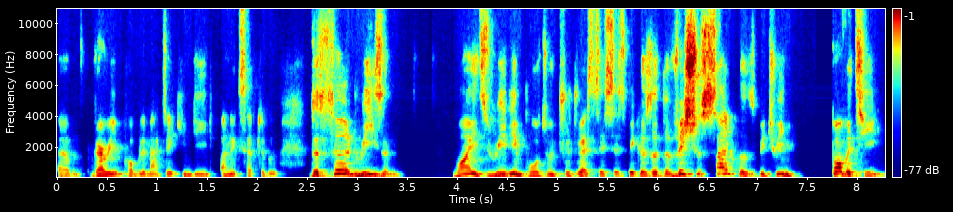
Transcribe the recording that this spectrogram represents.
um, very problematic, indeed unacceptable. The third reason why it's really important to address this is because of the vicious cycles between poverty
